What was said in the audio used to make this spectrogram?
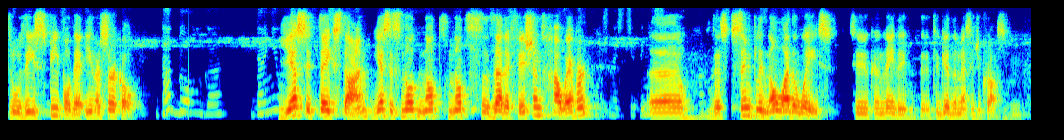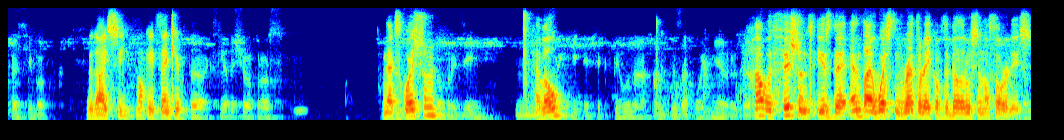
through these people, their inner circle. Yes, it takes time. Yes, it's not not not that efficient. However, uh, there's simply no other ways to convey the, to get the message across. Mm-hmm that I see. Okay, thank you. Next question. Hello. How efficient is the anti-Western rhetoric of the Belarusian authorities?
